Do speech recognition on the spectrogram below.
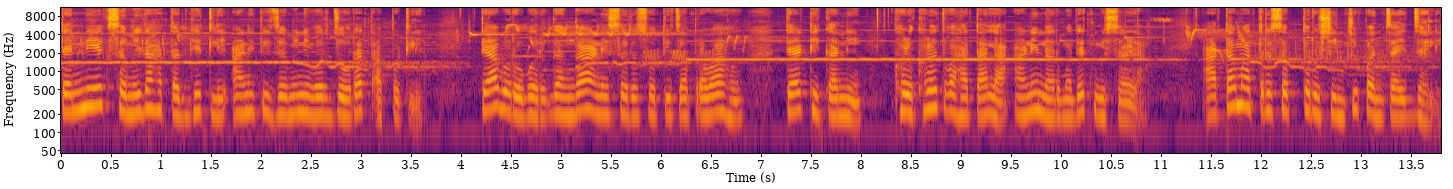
त्यांनी एक समिधा हातात घेतली आणि ती जमिनीवर जोरात आपटली. त्याबरोबर गंगा आणि सरस्वतीचा प्रवाह त्या ठिकाणी खळखळत वाहत आला आणि नर्मदेत मिसळला. आता मात्र सप्त ऋषींची पंचायत झाली.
